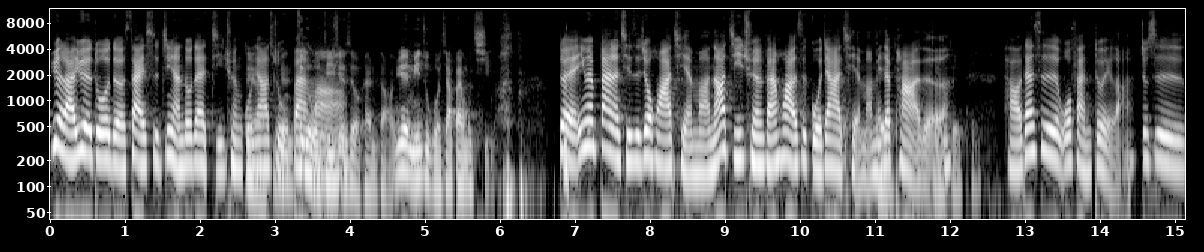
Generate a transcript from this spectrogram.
越来越多的赛事竟然都在集权国家主办吗？这个我的确是有看到，因为民主国家办不起嘛。对，因为办了其实就花钱嘛，然后集权反正花的是国家的钱嘛，没在怕的。对对，对对。好，但是我反对啦，就是。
